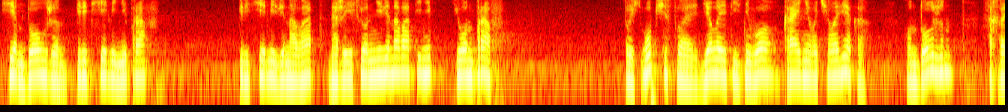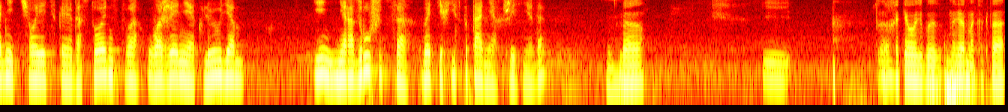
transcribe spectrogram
всем должен, перед всеми неправ, перед всеми виноват, даже если он не виноват и, не, и он прав. То есть общество делает из него крайнего человека. Он должен сохранить человеческое достоинство, уважение к людям и не разрушиться в этих испытаниях жизни, да? Да. И хотелось бы, наверное, как-то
